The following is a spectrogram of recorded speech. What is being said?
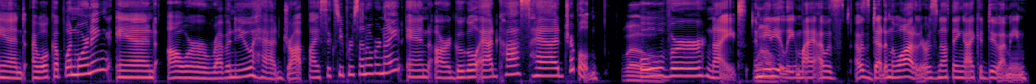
and I woke up one morning and our revenue had dropped by 60% overnight and our Google ad costs had tripled Whoa. overnight. Immediately my I was I was dead in the water. There was nothing I could do. I mean,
